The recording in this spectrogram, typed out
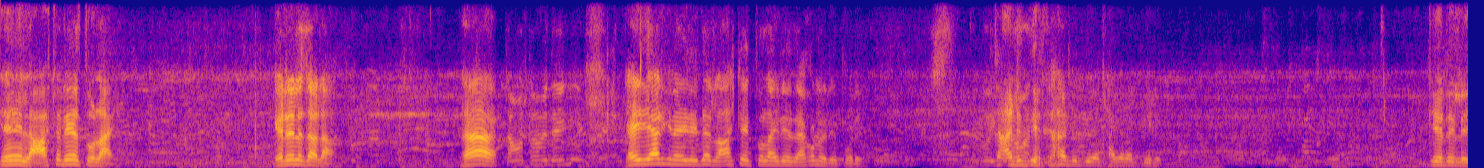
এ লাস্টে রেস তোলায়। ঘেটে চাটা হ্যাঁ। এই আর কি না এই লাস্টে তোলাই রেস এখনও রে পড়ে। চাটু দিয়ে চাটু দিয়ে থাকে না দিয়ে বুঝলি? যে?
